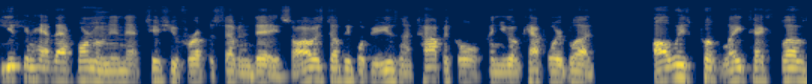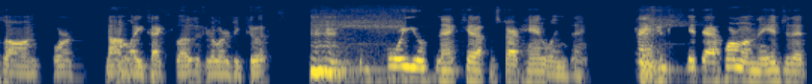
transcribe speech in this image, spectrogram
you can have that hormone in that tissue for up to seven days. So I always tell people if you're using a topical and you go capillary blood, always put latex gloves on or non-latex gloves if you're allergic to it mm-hmm. before you open that kit up and start handling things. Right. You get that hormone on the edge of that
